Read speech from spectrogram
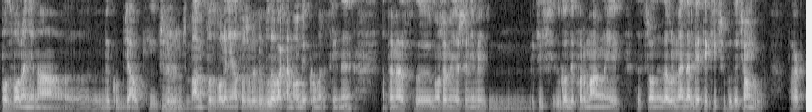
pozwolenie na e, wykup działki, czy mm. mamy pozwolenie na to, żeby wybudować tam obiekt komercyjny, natomiast e, możemy jeszcze nie mieć jakiejś zgody formalnej ze strony, załóżmy, energetyki czy wodociągów. Tak?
